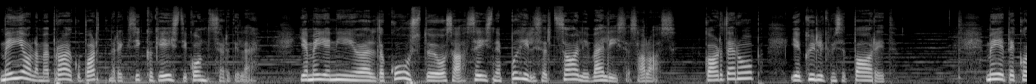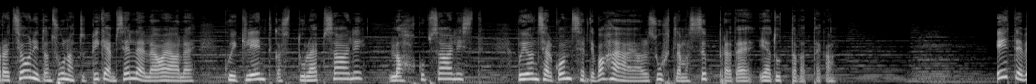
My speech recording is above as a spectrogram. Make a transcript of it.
meie oleme praegu partneriks ikkagi Eesti Kontserdile ja meie nii-öelda koostöö osa seisneb põhiliselt saali välises alas, garderoob ja külgmised baarid meie dekoratsioonid on suunatud pigem sellele ajale, kui klient kas tuleb saali, lahkub saalist või on seal kontserdi vaheajal suhtlemas sõprade ja tuttavatega. ETV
